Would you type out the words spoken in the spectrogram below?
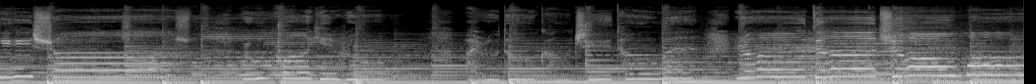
一双，如花颜容，宛如豆蔻枝头温柔的旧梦。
